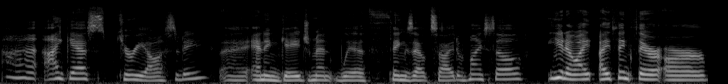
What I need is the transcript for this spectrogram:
Uh, I guess curiosity uh, and engagement with things outside of myself. You know, I, I think there are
